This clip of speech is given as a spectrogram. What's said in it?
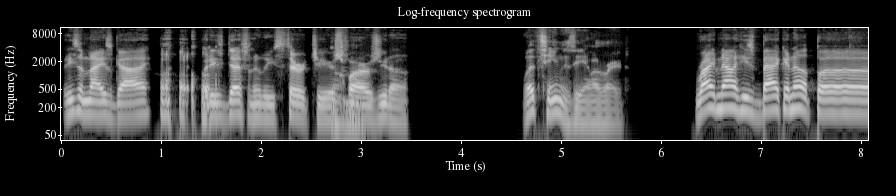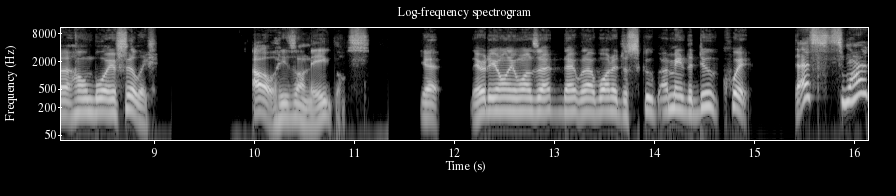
but he's a nice guy, but he's definitely third tier as Uh-huh. far as you know. what team is he on right? Right now, he's backing up uh, homeboy in Philly. Oh, he's on the Eagles. Yeah, they're the only ones that, that I wanted to scoop. I mean, the dude quit That's smart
